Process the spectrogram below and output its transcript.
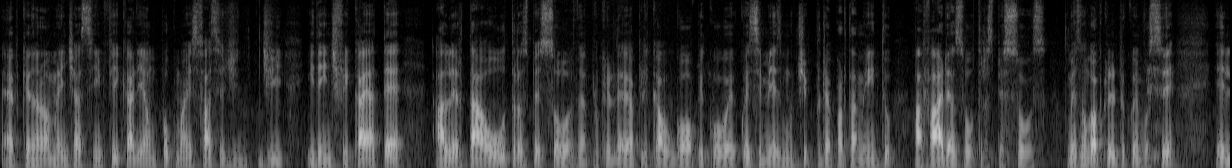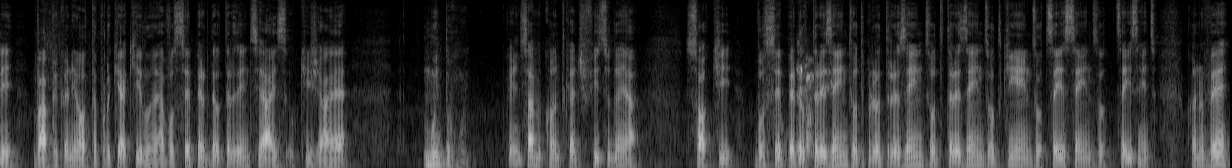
É, porque normalmente assim ficaria um pouco mais fácil de, de identificar e até alertar outras pessoas, né? Porque ele deve aplicar o golpe com, com, esse mesmo tipo de apartamento a várias outras pessoas. O mesmo golpe que ele aplicou em você, ele vai aplicando em outra, porque é aquilo, né? Você perdeu 300 reais, o que já é muito ruim. Porque a gente sabe quanto que é difícil ganhar. Só que você perdeu 300, outro perdeu 300, outro 300, outro 500, outro 600, outro 600. Quando vê,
